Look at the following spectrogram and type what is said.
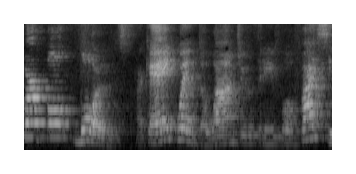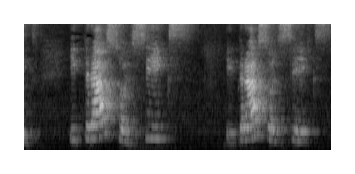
purple balls. Okay, Cuento. One, two, three, four, five, six. Y trazo el six, y trazo el six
